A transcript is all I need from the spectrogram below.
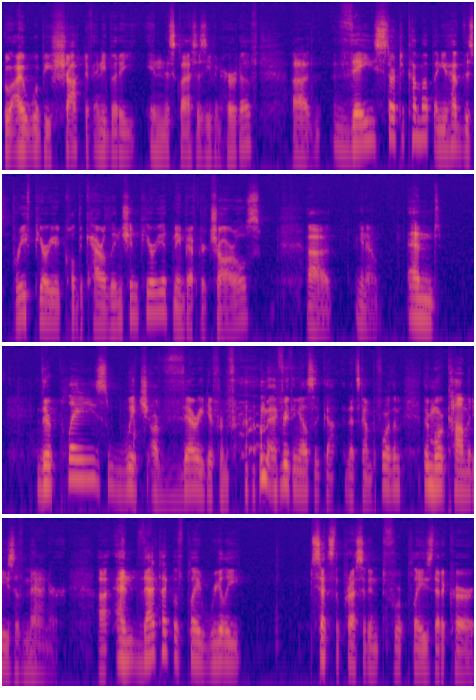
who I would be shocked if anybody in this class has even heard of. Uh, they start to come up, and you have this brief period called the Carolingian period, named after Charles. Uh, you know, and they're plays which are very different from everything else that's gone before them. They're more comedies of manner. Uh, and that type of play really sets the precedent for plays that occur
